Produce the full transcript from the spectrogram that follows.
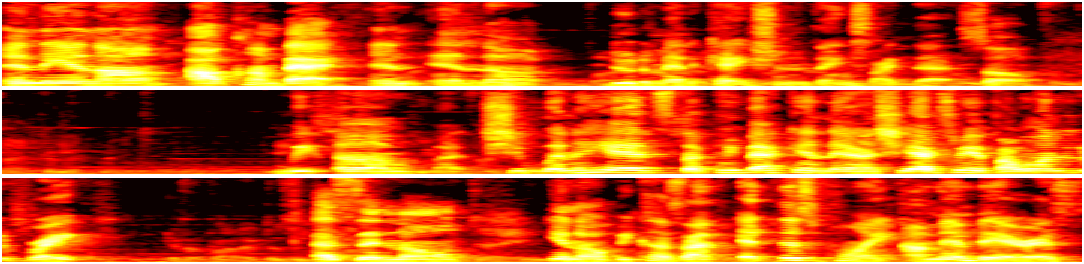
and then um, I'll come back and, and uh, do the medication and things like that. So we um she went ahead, stuck me back in there. She asked me if I wanted a break. I said no, you know, because I at this point I'm embarrassed.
